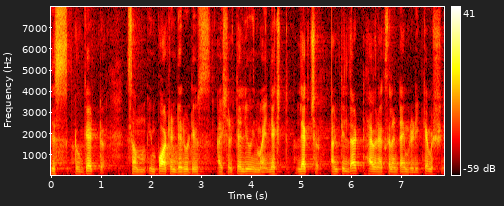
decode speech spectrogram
this to get some important derivatives I shall tell you in my next lecture. Until that have an excellent time reading chemistry.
